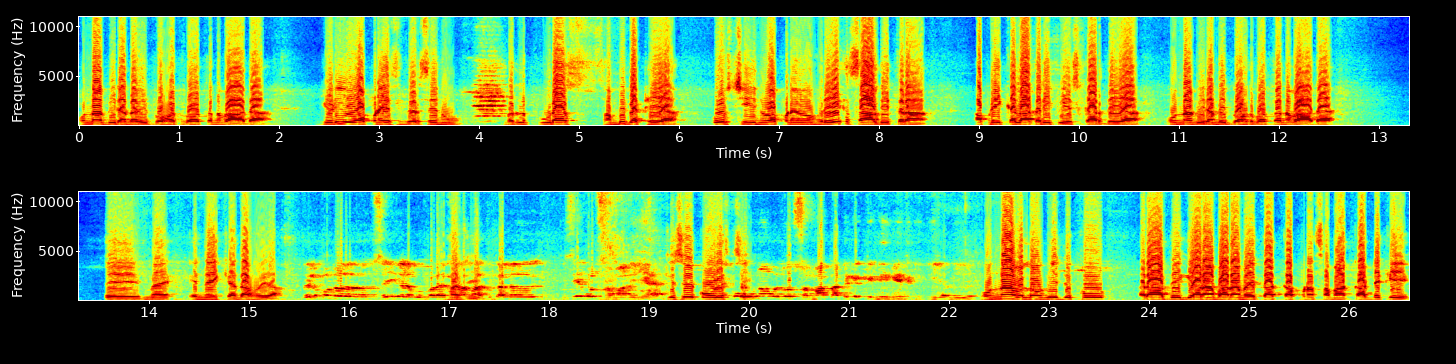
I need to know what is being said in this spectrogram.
ਉਹਨਾਂ ਵੀਰਾਂ ਦਾ ਵੀ ਬਹੁਤ ਬਹੁਤ ਧੰਨਵਾਦ ਆ, ਜਿਹੜੀ ਉਹ ਆਪਣੇ ਇਸ ਵਿਰਸੇ ਨੂੰ ਮਤਲਬ ਪੂਰਾ ਸੰਭੀ ਬੈਠੇ ਆ, ਉਸ ਚੀਜ਼ ਨੂੰ ਆਪਣੇ ਨੂੰ ਹਰੇਕ ਸਾਲ ਦੀ ਤਰ੍ਹਾਂ ਆਪਣੀ ਕਲਾਕਾਰੀ ਪੇਸ਼ ਕਰਦੇ ਆ। ਉਹਨਾਂ ਵੀਰਾਂ ਦਾ ਬਹੁਤ ਬਹੁਤ ਧੰਨਵਾਦ ਆ। ਤੇ ਮੈਂ ਇੰਨਾ ਹੀ ਕਹਿੰਦਾ ਹੋਇਆ। ਬਿਲਕੁਲ ਸਹੀ ਗੱਲ ਹਾਂਜੀ। ਸਾਹਿਬ। ਅੱਜ ਕੱਲ ਕਿਸੇ ਕੋਲ ਸਮਾਂ ਨਹੀਂ ਹੈ। ਕਿਸੇ ਕੋਲ ਇਸ ਦੇਖੋ, ਚੀਜ਼ ਉਹਨਾਂ ਵੱਲੋਂ ਸਮਾਂ ਕੱਢ ਕੇ ਕਿੰਨੀ ਮਿਹਨਤ ਕੀਤੀ ਜਾਂਦੀ ਹੈ। ਉਹਨਾਂ ਵੱਲੋਂ ਵੀ ਦੇਖੋ ਰਾਤ ਦੇ 11 12 ਵਜੇ ਤੱਕ ਆਪਣਾ ਸਮਾਂ ਕੱਢ ਕੇ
